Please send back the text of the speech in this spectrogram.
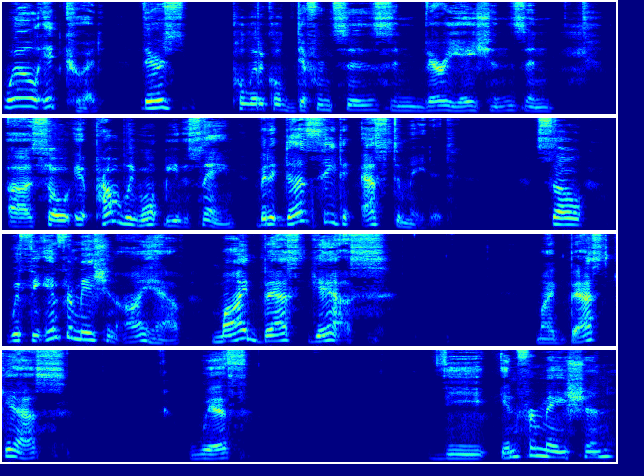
Well, it could. There's political differences and variations and uh, so it probably won't be the same, but it does say to estimate it. So with the information I have, my best guess, my best guess with the information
